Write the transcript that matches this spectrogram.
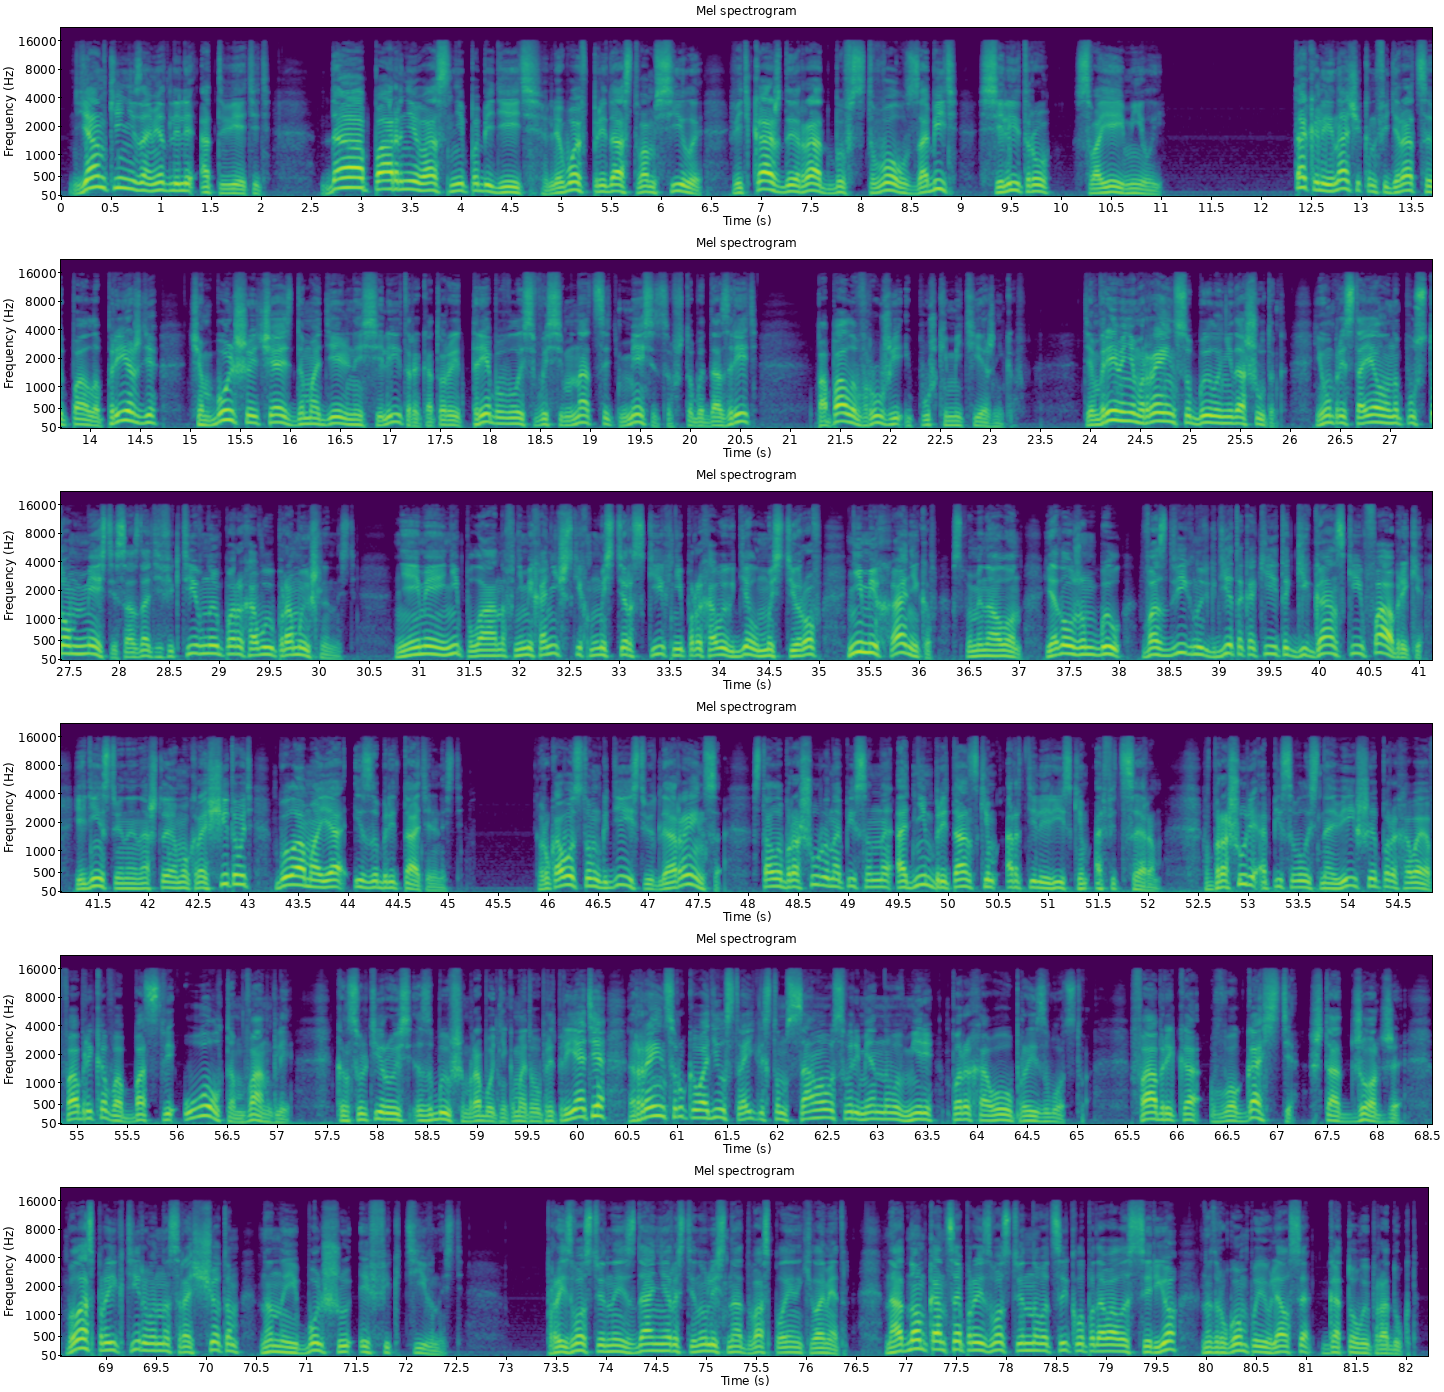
Янки не замедлили ответить. «Да, парни, вас не победить. Любовь придаст вам силы, ведь каждый рад бы в ствол забить селитру своей милой». Так или иначе, конфедерация пала прежде, чем большая часть домодельной селитры, которой требовалось 18 месяцев, чтобы дозреть, попала в ружья и пушки мятежников. Тем временем Рейнсу было не до шуток. Ему предстояло на пустом месте создать эффективную пороховую промышленность. Не имея ни планов, ни механических мастерских, ни пороховых дел мастеров, ни механиков, вспоминал он, я должен был воздвигнуть где-то какие-то гигантские фабрики. Единственное, на что я мог рассчитывать, была моя изобретательность. Руководством к действию для Рейнса стала брошюра, написанная одним британским артиллерийским офицером. В брошюре описывалась новейшая пороховая фабрика в аббатстве Уолтом в Англии. Консультируясь с бывшим работником этого предприятия, Рейнс руководил строительством самого современного в мире порохового производства. Фабрика в Огасте, штат Джорджия, была спроектирована с расчетом на наибольшую эффективность. Производственные здания растянулись на 2,5 километра. На одном конце производственного цикла подавалось сырье, на другом появлялся готовый продукт.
